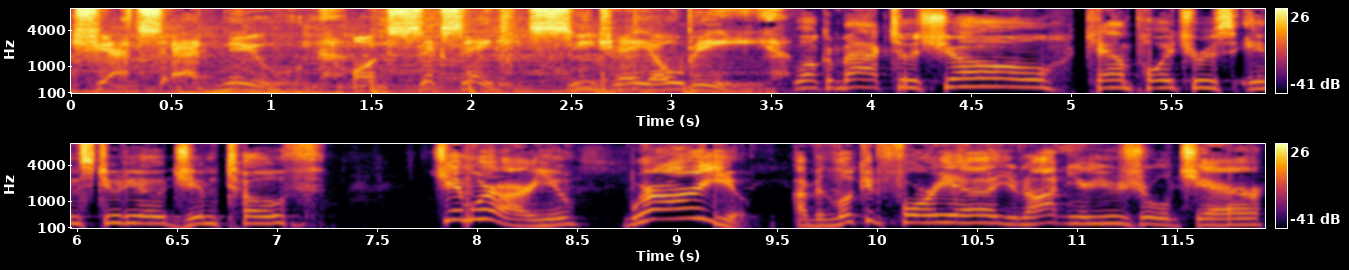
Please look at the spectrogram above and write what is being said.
Jets at noon on 680 CJOB. Welcome back to the show. Cam Poitras in studio, Jim Toth. Jim, where are you? Where are you? I've been looking for you. You're not in your usual chair.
